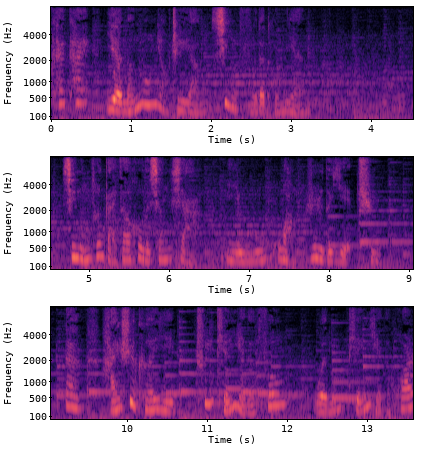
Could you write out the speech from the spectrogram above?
开开也能拥有这样幸福的童年。新农村改造后的乡下已无往日的野趣，但还是可以吹田野的风，闻田野的花儿。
